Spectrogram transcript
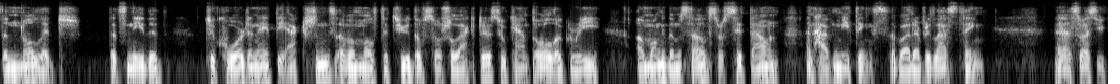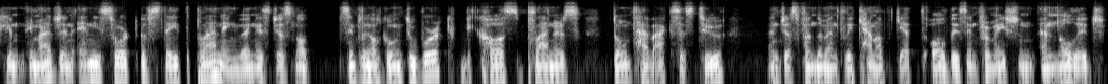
the knowledge that's needed to coordinate the actions of a multitude of social actors who can't all agree among themselves or sit down and have meetings about every last thing. Uh, so as you can imagine, any sort of state planning then is just not simply not going to work because planners don't have access to and just fundamentally cannot get all this information and knowledge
